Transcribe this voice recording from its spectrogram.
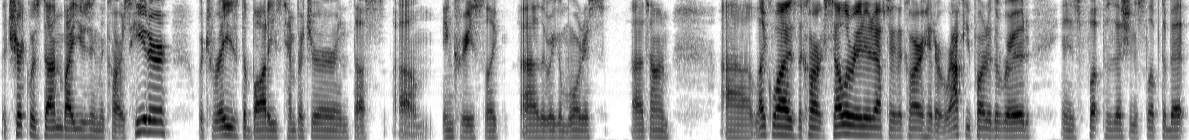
The trick was done by using the car's heater, which raised the body's temperature and thus um, increased like uh, the rigor mortis uh, time. Uh, likewise, the car accelerated after the car hit a rocky part of the road, and his foot position slipped a bit.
